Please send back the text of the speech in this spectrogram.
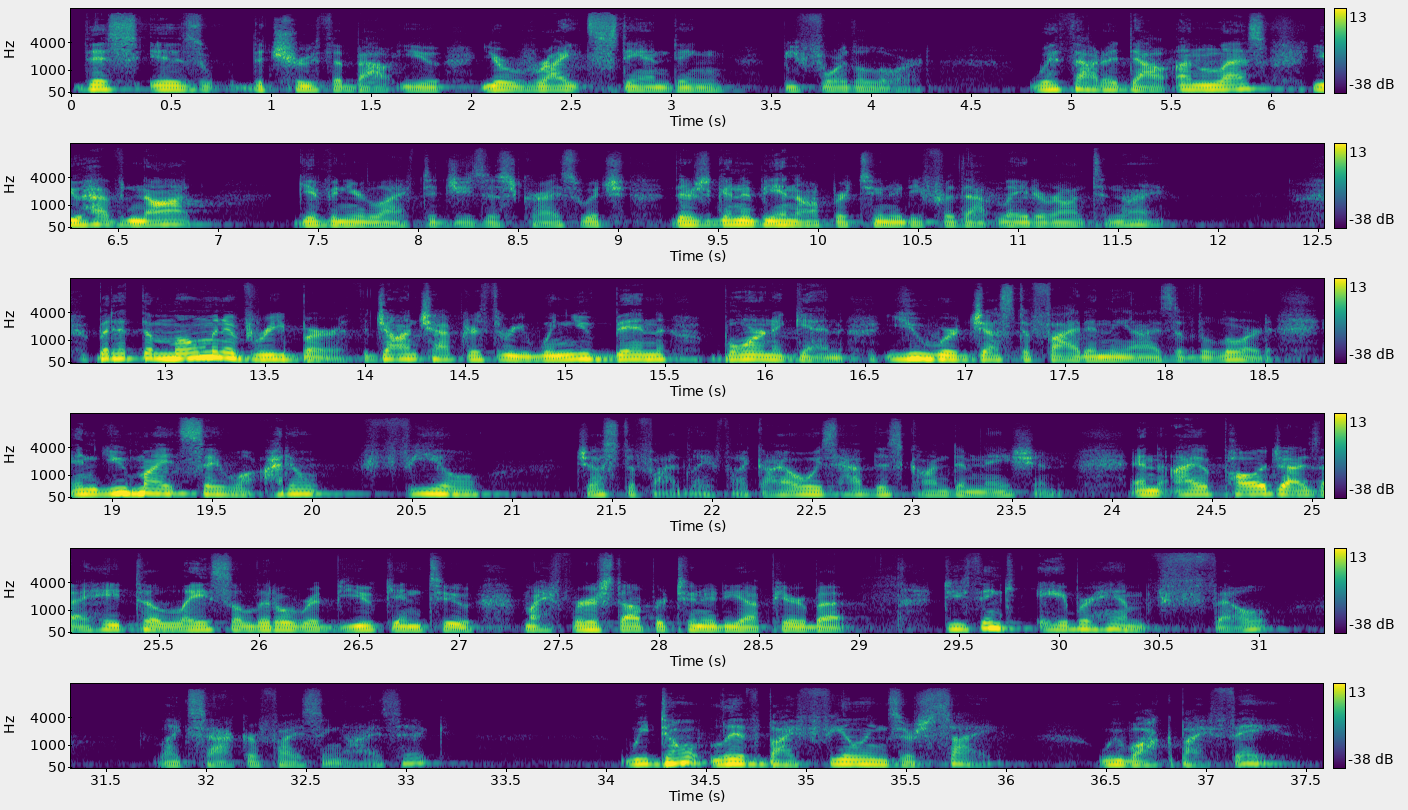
this is the truth about you, your right standing before the Lord. Without a doubt. Unless you have not given your life to Jesus Christ, which there's going to be an opportunity for that later on tonight. But at the moment of rebirth, John chapter 3, when you've been born again, you were justified in the eyes of the Lord. And you might say, Well, I don't feel justified life. Like I always have this condemnation. And I apologize. I hate to lace a little rebuke into my first opportunity up here, but do you think Abraham felt like sacrificing Isaac? We don't live by feelings or sight. We walk by faith.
